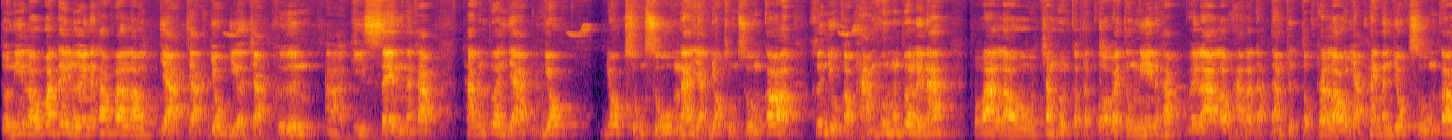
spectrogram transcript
ตัวนี้เราวัดได้เลยนะครับว่าเราอยากจะยกเหยื่อจากพื้นกี่เซนนะครับ ถ้าเพื่อนๆอยากยกยกสูงสูงๆนะอยากยกสูงสูงๆก็ขึ้นอยู่กับหางทุ่นเพื่อนๆเลยนะ เพราะว่าเราช่างทุ่นกับตะกั่วไว้ตรงนี้นะครับเวลาเราหาระดับน้ำจุดตก ถ้าเราอยากให้มันยกสูงก็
